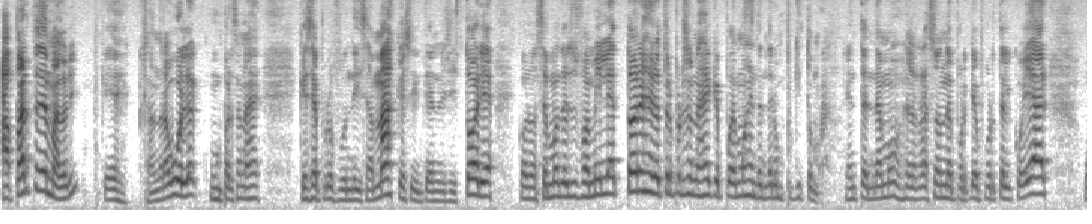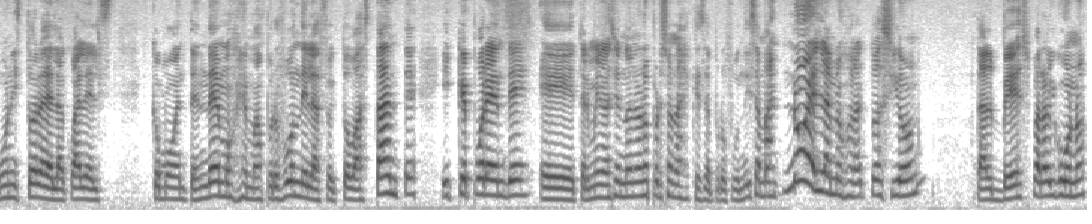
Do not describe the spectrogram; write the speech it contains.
Aparte de Mallory, que es Sandra Bullock, un personaje que se profundiza más, que se entiende su historia, conocemos de su familia. Tony es el otro personaje que podemos entender un poquito más. Entendemos la razón de por qué porta el collar, una historia de la cual él, como entendemos, es más profunda y le afectó bastante, y que por ende eh, termina siendo uno de los personajes que se profundiza más. No es la mejor actuación, tal vez para algunos,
